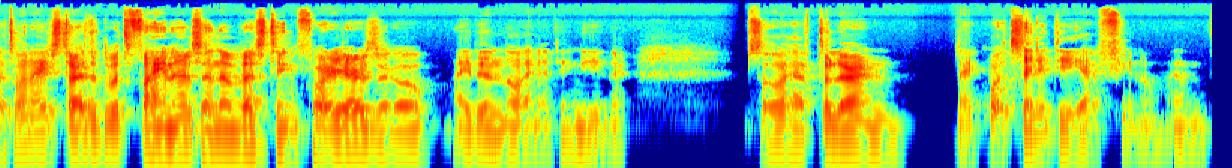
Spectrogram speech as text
But when I started with finance and investing four years ago, I didn't know anything either. So I have to learn like what's an ETF, you know, and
